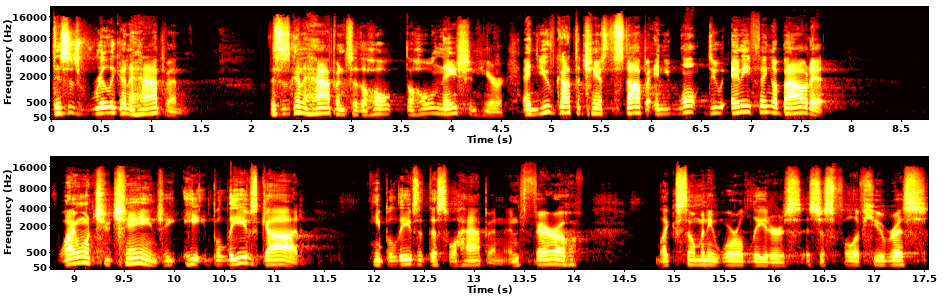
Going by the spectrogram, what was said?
this is really going to happen. This is going to happen to the whole, the whole nation here. And you've got the chance to stop it, and you won't do anything about it. Why won't you change? He, he believes God. He believes that this will happen. And Pharaoh, like so many world leaders, is just full of hubris.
